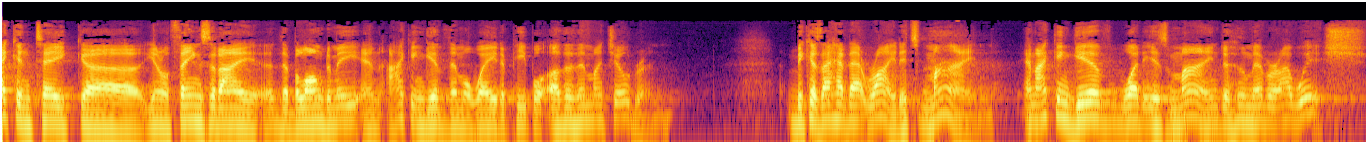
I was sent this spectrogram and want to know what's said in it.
I can take, uh, you know, things that I that belong to me, and I can give them away to people other than my children, because I have that right. It's mine, and I can give what is mine to whomever I wish.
